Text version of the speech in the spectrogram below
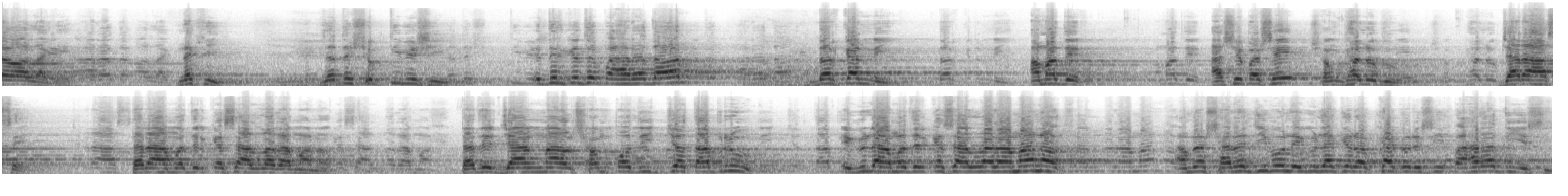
দেওয়া লাগে। নাকি? যাদের শক্তি বেশি। এদেরকে তো পাহারা দেওয়ার দরকার নেই। আমাদের আশেপাশে সংখ্যালঘু যারা আছে, তারা আমাদের কাছে আল্লাহর আমানত। তাদের জানমাল, সম্পদ, ইজ্জত, আবরু, এগুলো আমাদের কাছে আল্লাহর আমানত। আমরা সারা জীবন এগুলাকে রক্ষা করেছি, পাহারা দিয়েছি।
